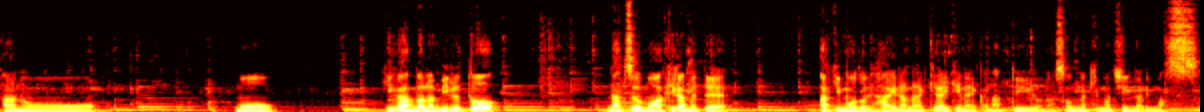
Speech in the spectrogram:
あのーもう彼岸花見ると夏をもう諦めて秋モードに入らなきゃいけないかなっていうようなそんな気持ちになります。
